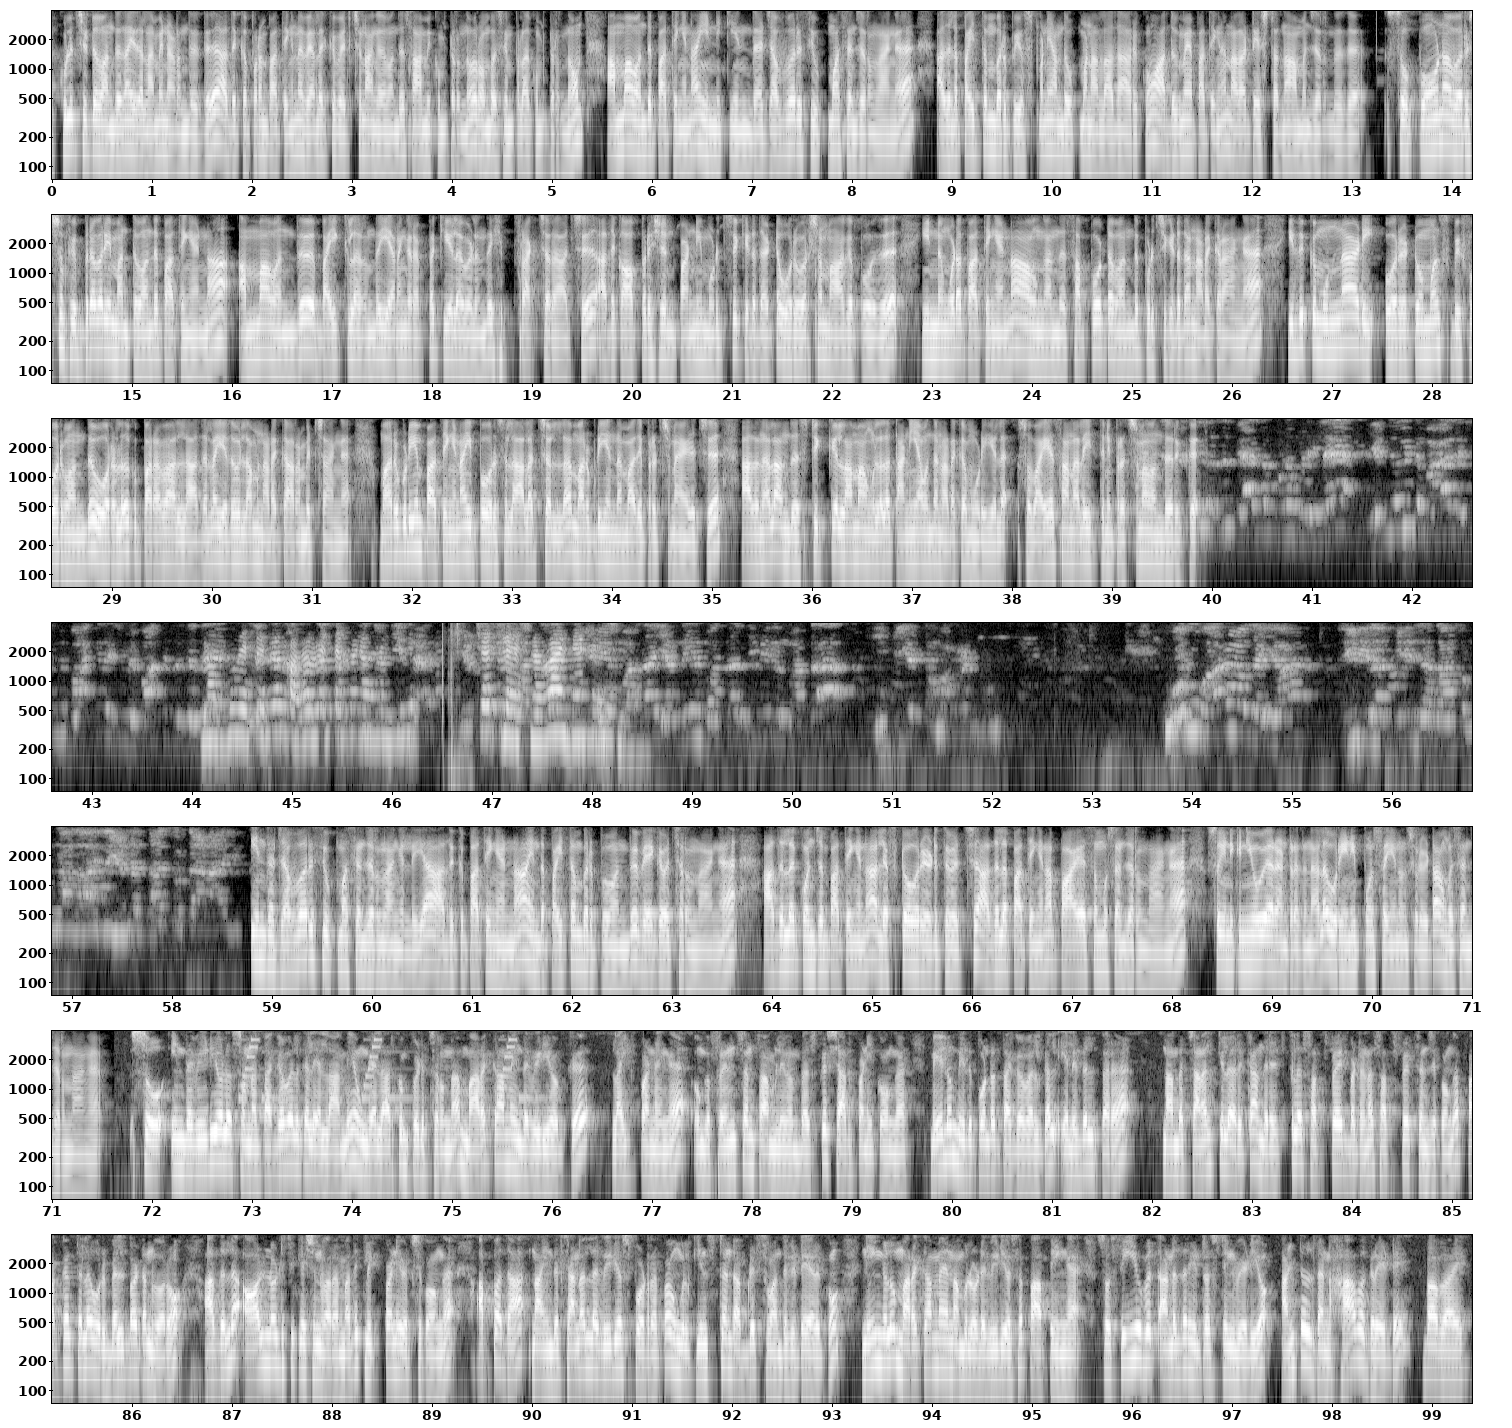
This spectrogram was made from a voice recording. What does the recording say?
குளிச்சுட்டு வந்து தான் இதெல்லாமே நடந்தது. அதுக்கப்புறம் பார்த்தீங்கன்னா விளக்கு வச்சு நாங்கள் வந்து சாமி கும்பிட்டுருந்தோம். ரொம்ப சிம்பிளாக கும்பிட்டுருந்தோம். அம்மா வந்து பார்த்தீங்கன்னா இன்றைக்கி இந்த ஜவ்வரிசி உப்புமா செஞ்சுருந்தாங்க. அதில் பைத்தம்பருப்பு யூஸ் பண்ணி அந்த உப்புமா நல்லா தான் இருக்கும். அதுவுமே பார்த்தீங்கன்னா நல்லா டேஸ்ட்டாக தான் அமைஞ்சிருந்தது. ஸோ போன வருஷம் பிப்ரவரி மந்த் வந்து பார்த்தீங்கன்னா அம்மா வந்து பைக்கில் இருந்து இறங்குறப்ப கீழே விழுந்து ஹிப் ஃப்ராக்சர் ஆச்சு. அதுக்கு ஆப்ரேஷன் பண்ணி முடிச்சு கிட்டத்தட்ட ஒரு வருஷம் ஆக போகுது இன்னும் கூட பார்த்தீங்கன்னா அவங்க அந்த சப்போர்ட்டை வந்து பிடிச்சிக்கிட்டு தான் நடக்கிறாங்க இதுக்கு முன்னாடி ஒரு டூ மந்த்ஸ் பிஃபோர் வந்து ஓரளவுக்கு பரவாயில்ல அதெல்லாம் எதுவும் இல்லாமல் நடக்க ஆரம்பித்தாங்க மறுபடியும் பார்த்தீங்கன்னா இப்போ ஒரு சில அலைச்சலில் மறுபடியும் இந்த மாதிரி பிரச்சனை ஆயிடுச்சு அதனால் அந்த ஸ்டிக் இல்லாமல் அவங்களால தனியாக வந்து நடக்க முடியல ஸோ வயசானாலே இத்தனை பிரச்சனை வந்து இருக்குது మగ్గు వేసాక కలర్ వేసాక అలాంటివి చేతులు వేసినావా దేంట్లో వేసినావా ஒரு வாராவது இந்த ஜவ்வரிசி உப்புமா செஞ்சுருந்தாங்க இல்லையா? அதுக்கு பார்த்தீங்கன்னா இந்த பைத்தம்பருப்பு வந்து வேக வச்சுருந்தாங்க. அதில் கொஞ்சம் பார்த்தீங்கன்னா லெஃப்ட் ஓவர் எடுத்து வச்சு அதில் பார்த்தீங்கன்னா பாயசமும் செஞ்சுருந்தாங்க. ஸோ இன்றைக்கி நியூ இயர்ன்றதுனால ஒரு இனிப்பும் செய்யணும்னு சொல்லிட்டு அவங்க செஞ்சுருந்தாங்க. ஸோ இந்த வீடியோவில் சொன்ன தகவல்கள் எல்லாமே உங்கள் எல்லாருக்கும் பிடிச்சிருந்தா மறக்காமல் இந்த வீடியோவுக்கு லைக் பண்ணுங்கள் உங்கள் ஃப்ரெண்ட்ஸ் அண்ட் ஃபேமிலி மெம்பர்ஸ்க்கு ஷேர் பண்ணிக்கோங்க. மேலும் இது போன்ற தகவல்கள் எளிதில் பெற நம்ம சேனல் கீழே இருக்க அந்த ரெட் கலர் சப்ஸ்கிரைப் பட்டனை சப்ஸ்கிரைப் செஞ்சுக்கோங்க. பக்கத்தில் ஒரு பெல் பட்டன் வரும். அதில் ஆல் நோட்டிஃபிகேஷன் வர மாதிரி கிளிக் பண்ணி வச்சுக்கோங்க. அப்போ தான் நான் இந்த சேனலில் வீடியோஸ் போடுறப்ப உங்களுக்கு இன்ஸ்டன்ட் அப்டேட்ஸ் வந்துக்கிட்டே இருக்கும். நீங்களும் மறக்காமல் நம்மளோட வீடியோஸை பார்ப்பீங்க. So see you with another interesting video until then have a great day bye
